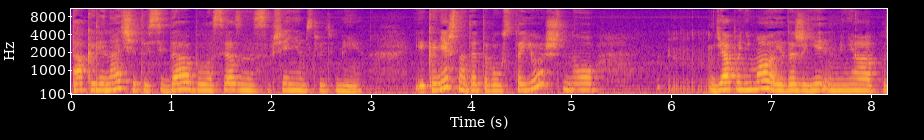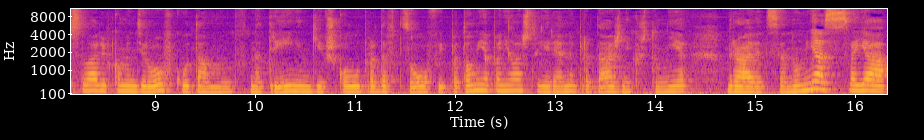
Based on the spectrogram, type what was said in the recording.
так или иначе, это всегда было связано с общением с людьми. И, конечно, от этого устаешь, но я понимала, я даже меня посылали в командировку там на тренинги в школу продавцов, и потом я поняла, что я реально продажник, что мне нравится. Но у меня своя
